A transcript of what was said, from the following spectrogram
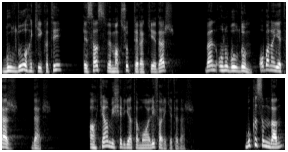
bulduğu hakikati esas ve maksut telakki eder, ben onu buldum, o bana yeter der. Ahkam bir şeriata muhalif hareket eder. Bu kısımdan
